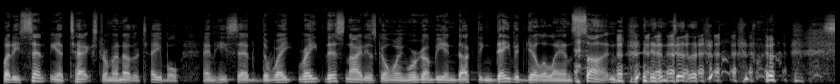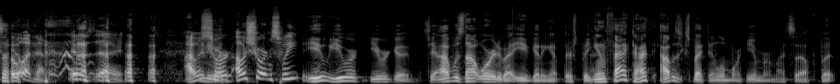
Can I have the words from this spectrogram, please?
but he sent me a text from another table, and he said the rate, rate this night is going, we're going to be inducting David Gilliland's son into the. so it wasn't. It was, I, mean, I was short. I was short and sweet. you you were you were good. See, I was not worried about you getting up there speaking. In fact, I I was expecting a little more humor myself, but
